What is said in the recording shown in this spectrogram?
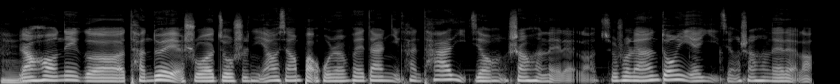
嗯然后那个团队也说，就是你要想保护任飞，但是你看他已经伤痕累累了，就说梁安东也已经伤痕累累了，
